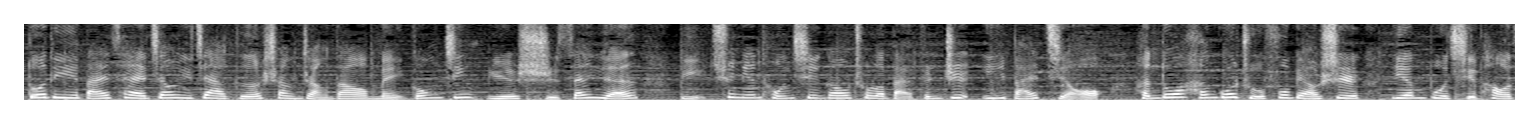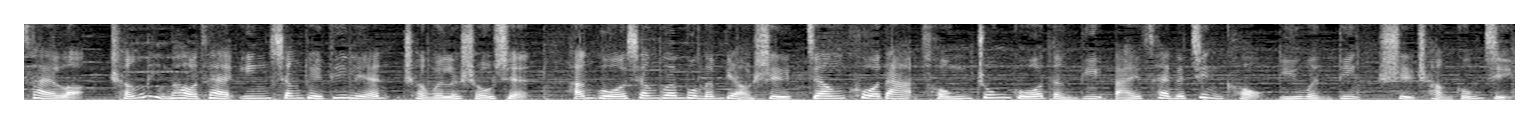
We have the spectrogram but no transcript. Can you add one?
多地白菜交易价格上涨到每公斤约十三元，比去年同期高出了百分之一百九。很多韩国主妇表示腌不起泡菜了，成品泡菜因相对低廉成为了首选。韩国相关部门表示，将扩大从中国等地白菜的进口，以稳定市场供给。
